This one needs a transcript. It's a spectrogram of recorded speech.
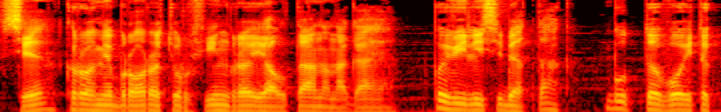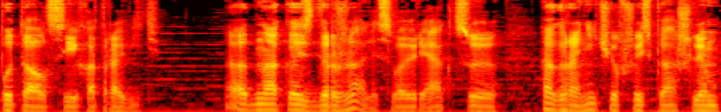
Все, кроме Брора Тюрфингра и Алтана Нагая, повели себя так, будто Войтек пытался их отравить. Однако сдержали свою реакцию, ограничившись кашлем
